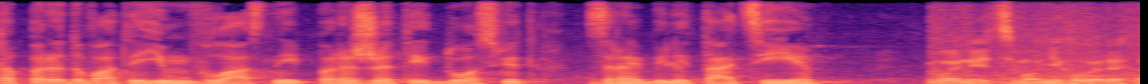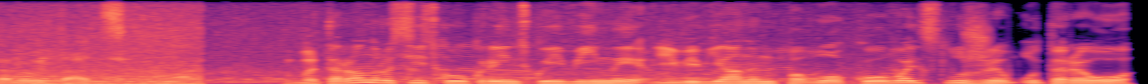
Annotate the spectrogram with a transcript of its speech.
та передавати їм власний пережитий досвід з реабілітації. Vojnicima u njihovoj rehabilitaciji. Ветеран російсько-української війни львів'янин Павло Коваль служив у ТРО,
